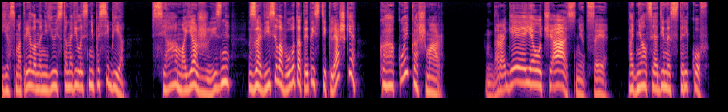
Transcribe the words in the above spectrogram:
я смотрела на нее и становилась не по себе. Вся моя жизнь зависела вот от этой стекляшки? Какой кошмар! «Дорогие участницы!» — поднялся один из стариков.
